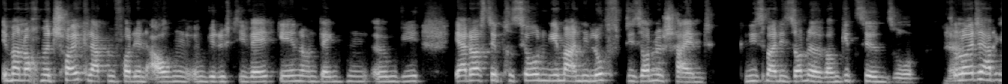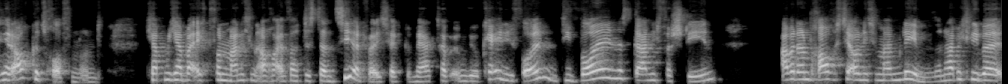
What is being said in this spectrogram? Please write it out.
immer noch mit Scheuklappen vor den Augen irgendwie durch die Welt gehen und denken irgendwie, ja, du hast Depressionen, geh mal an die Luft, die Sonne scheint. Genieß mal die Sonne, warum geht's dir denn so? Ja. So Leute habe ich halt auch getroffen und ich habe mich aber echt von manchen auch einfach distanziert, weil ich halt gemerkt habe, irgendwie, okay, die wollen, die wollen es gar nicht verstehen aber dann brauche ich die auch nicht in meinem Leben. Dann habe ich lieber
